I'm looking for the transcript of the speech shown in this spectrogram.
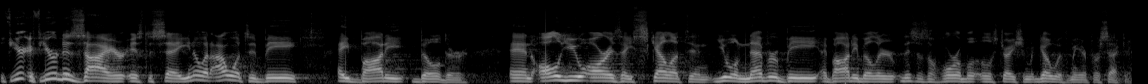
If, you if your desire is to say, you know what, I want to be a bodybuilder, and all you are is a skeleton, you will never be a bodybuilder. This is a horrible illustration, but go with me here for a second.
